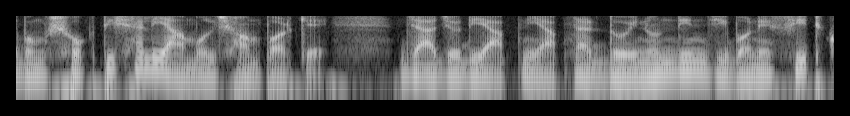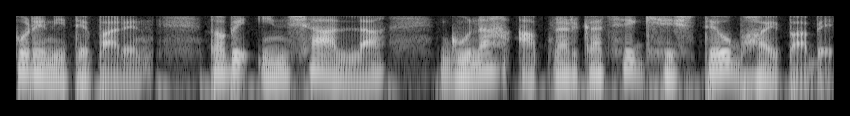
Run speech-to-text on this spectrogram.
এবং শক্তিশালী আমল সম্পর্কে, যা যদি আপনি আপনার দৈনন্দিন জীবনে ফিট করে নিতে পারেন, তবে ইনশাআল্লাহ গুনাহ আপনার কাছে ঘেসতেও ভয় পাবে।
